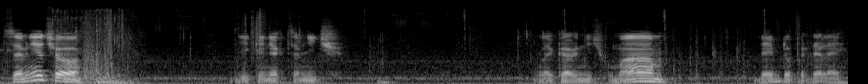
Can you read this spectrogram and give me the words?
Chcem niečo? Díky, nechcem nič. Lekárničku mám. Dej do prdele.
